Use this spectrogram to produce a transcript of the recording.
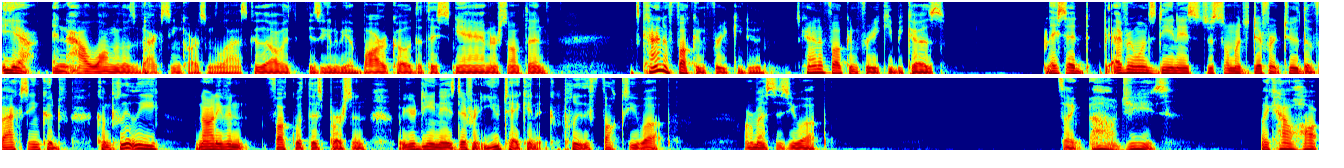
Yeah, and how long are those vaccine cards going to last? Because is it going to be a barcode that they scan or something? It's kind of fucking freaky, dude. It's kind of fucking freaky because they said everyone's DNA is just so much different too. The vaccine could completely not even fuck with this person, but your DNA is different. You take it, it completely fucks you up or messes you up. It's like, oh, geez. Like how hard?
